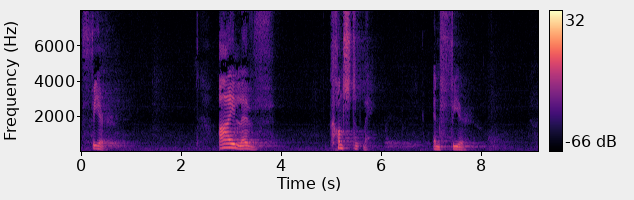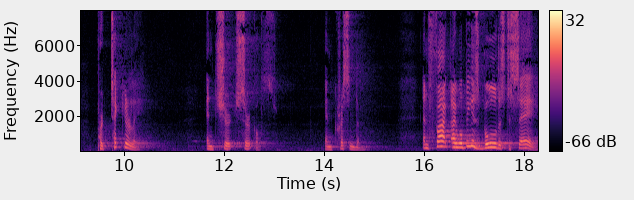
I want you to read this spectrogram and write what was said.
Fear. I live constantly in fear, particularly in church circles, in Christendom in fact, I will be as bold as to say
